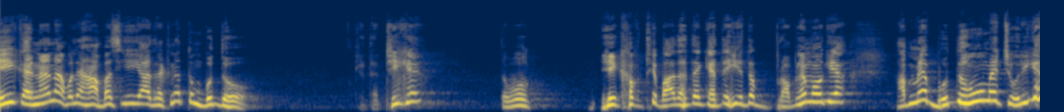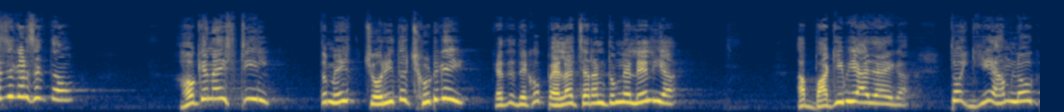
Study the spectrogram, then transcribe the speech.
यही करना है ना, बोले हाँ बस ये याद रखना, तुम बुद्ध हो। कहते, ठीक है। तो वो एक हफ़्ते बाद आते कहते, ये तो प्रॉब्लम हो गया। अब मैं बुद्ध हूँ, मैं चोरी कैसे कर सकता हूँ? हाउ कैन आई स्टील तो मेरी चोरी तो छूट गई। कहते, देखो, पहला चरण तुमने ले लिया। अब बाकी भी आ जाएगा। तो ये हम लोग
